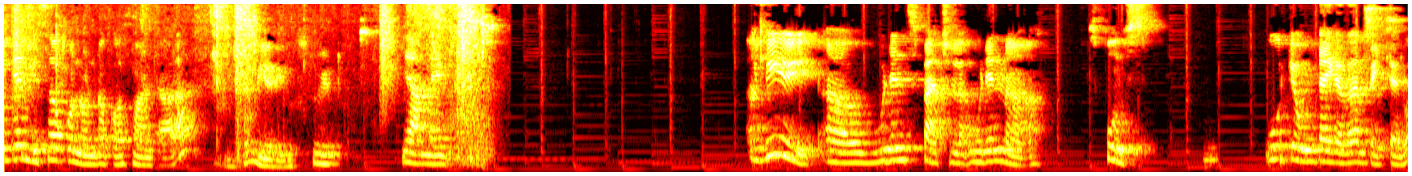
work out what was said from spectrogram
ఇండియన్ మిస్ అవ్వకుండా ఉండడం కోసం అంటారా అంటే యా మేబీ ఇవి వుడెన్ స్పాచుల వుడెన్ స్పూన్స్ ఊరికే ఉంటాయి కదా అని పెట్టాను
